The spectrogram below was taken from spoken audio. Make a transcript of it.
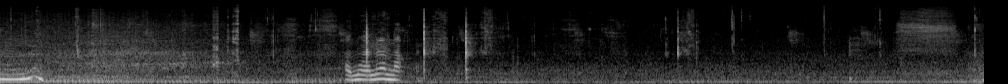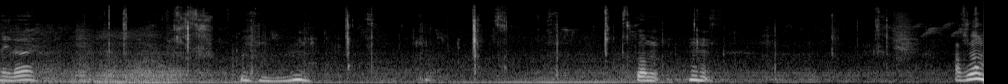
นเอาเนื้อไม่ลำหนักนี่เลยอื้อหือตัวมอื้อหือเอานุ่ม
